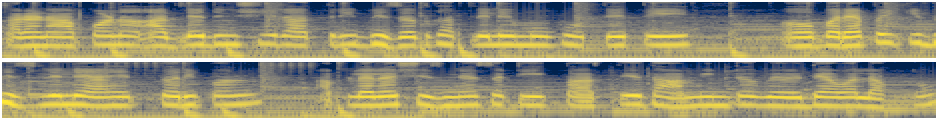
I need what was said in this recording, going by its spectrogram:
कारण आपण आदल्या दिवशी रात्री भिजत घातलेले मूग होते ते बऱ्यापैकी भिजलेले आहेत तरी पण आपल्याला शिजण्यासाठी एक पाच ते दहा मिनटं वेळ द्यावा लागतो.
